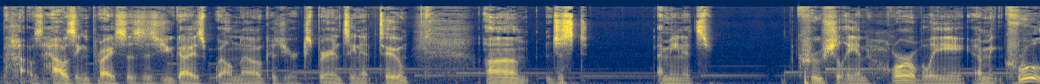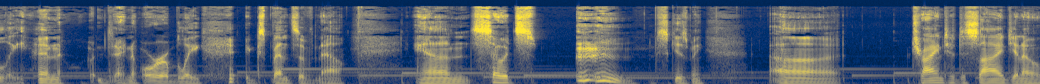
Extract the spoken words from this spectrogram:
the house, housing prices, as you guys well know, because you're experiencing it too. Um, just, I mean, it's crucially and horribly, I mean, cruelly and, and horribly expensive now. And so it's, excuse me, uh, trying to decide, you know,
